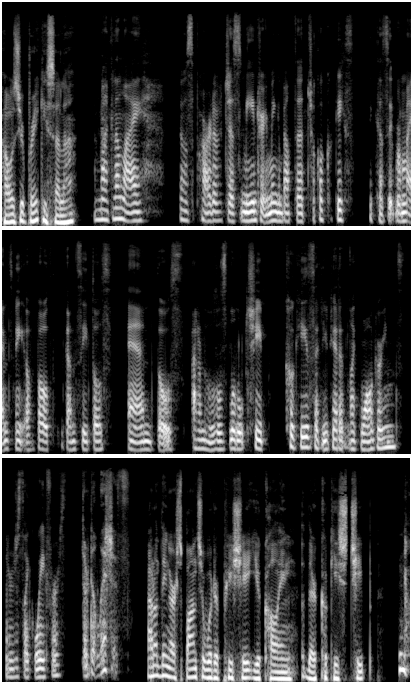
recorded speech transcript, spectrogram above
How was your break, Isela? I'm not going to lie. It was part of just me dreaming about the choco cookies because it reminds me of both Gansitos and those, I don't know, those little cheap cookies that you get at like Walgreens that are just like wafers. They're delicious. I don't think our sponsor would appreciate you calling their cookies cheap. No,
